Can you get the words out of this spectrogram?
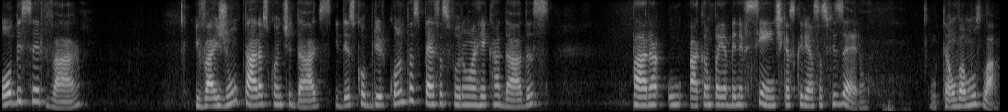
observar e vai juntar as quantidades e descobrir quantas peças foram arrecadadas para o, a campanha beneficente que as crianças fizeram. Então vamos lá.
